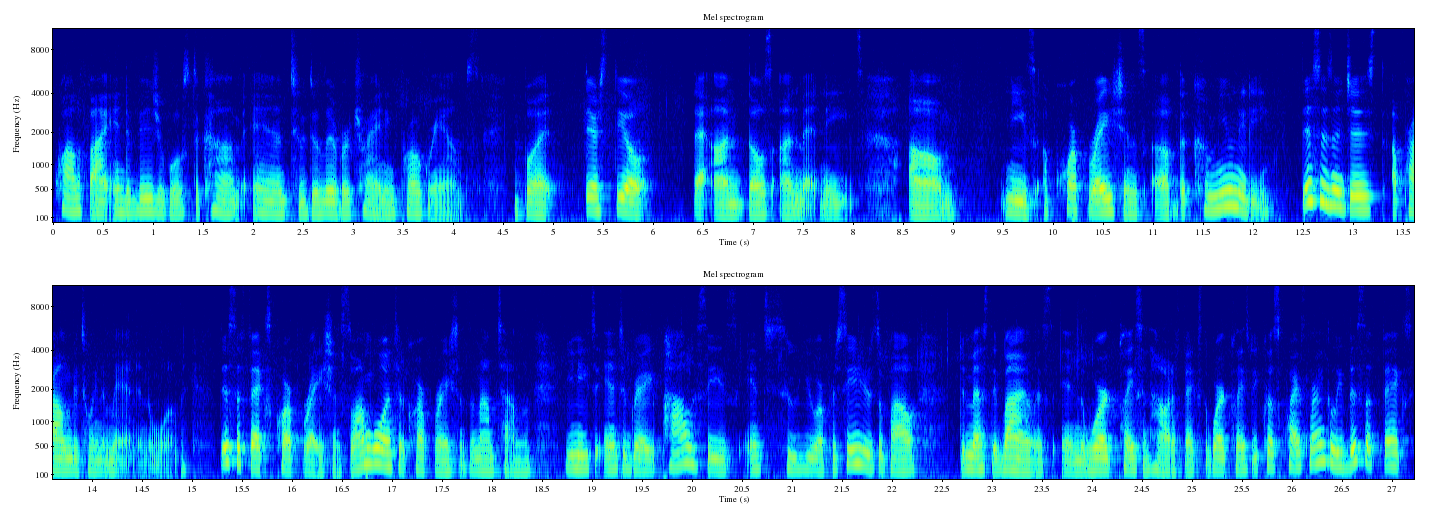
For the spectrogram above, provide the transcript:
qualified individuals to come and to deliver training programs. But there's still that un, those unmet needs. Um, needs of corporations, of the community. This isn't just a problem between a man and a woman. This affects corporations. So I'm going to the corporations and I'm telling them you need to integrate policies into your procedures about domestic violence in the workplace and how it affects the workplace because quite frankly this affects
